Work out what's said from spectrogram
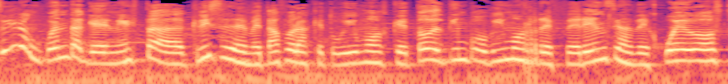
¿Se dieron cuenta que en esta crisis de metáforas que tuvimos, que todo el tiempo vimos referencias de juegos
